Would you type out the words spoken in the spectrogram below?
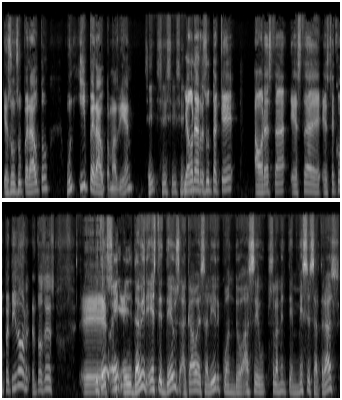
que es un superauto, un hiperauto más bien. Sí, sí, sí, sí. Y ahora resulta que ahora está este, este competidor. Entonces, eh, eh, David, este Deus acaba de salir cuando hace solamente meses atrás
